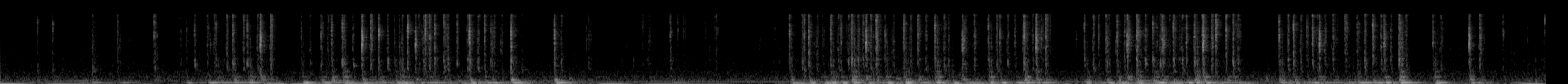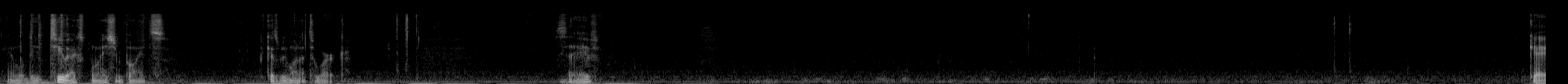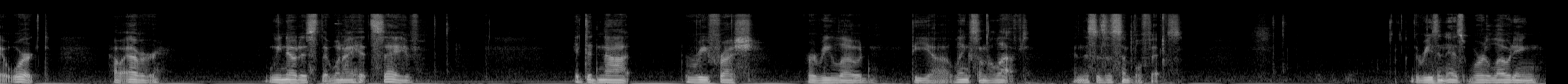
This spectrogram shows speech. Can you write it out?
And we'll do two exclamation points because we want it to work. Save. Okay, it worked. However, we noticed that when I hit save, it did not refresh or reload the uh, links on the left. And this is a simple fix. The reason is we're loading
